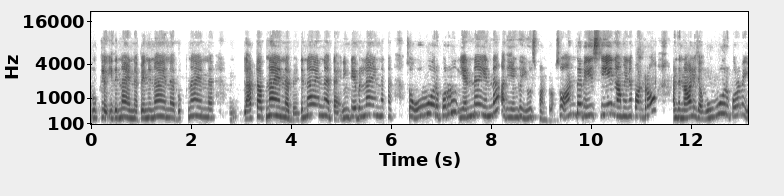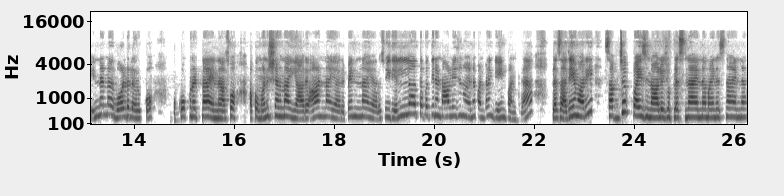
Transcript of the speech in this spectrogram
புக்ல இதுனா என்ன? பென்னுனா என்ன? புக்னா என்ன? லேப்டாப்னா என்ன? பெட்னா என்ன? டைனிங் டேபிள்னா என்ன? ஸோ ஒவ்வொரு பொருளும் என்ன என்ன அது எங்க யூஸ் பண்றோம். ஸோ அந்த பேஸ்லயே நாம என்ன பண்றோம்? அந்த நாலேஜ் ஒவ்வொரு பொருளும் என்னென்ன வேர்ல்டுல இருக்கோ அப்போ கோகோனட்னா என்ன? ஸோ அப்போ மனுஷங்கன்னா யாரு? ஆண்னா யாரு? பெண்ணா யாரு? ஸோ இது எல்லாத்த பத்தின நாலேஜும் நான் என்ன பண்றேன்? கெயின் பண்றேன். பிளஸ் அதே மாதிரி சப்ஜெக்ட் வைஸ் நாலேஜும் பிளஸ்னா என்ன? மைனஸ்னா என்ன?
